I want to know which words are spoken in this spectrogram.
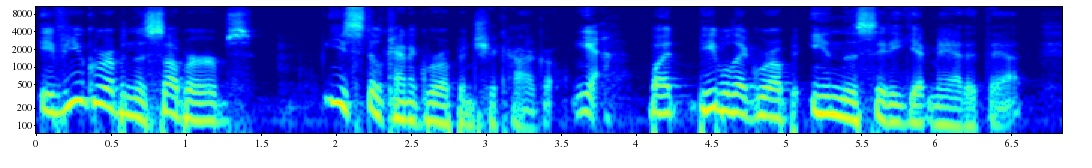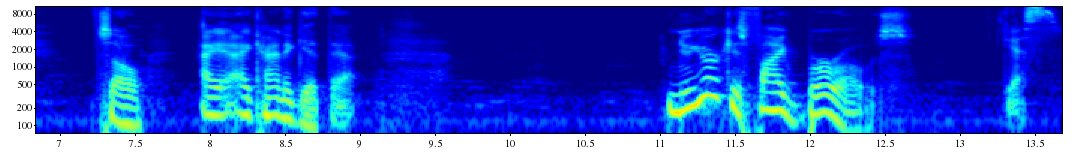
if you grew up in the suburbs, you still kind of grew up in Chicago. Yeah. But people that grew up in the city get mad at that. So I, I kind of get that. New York is five boroughs, Yes.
